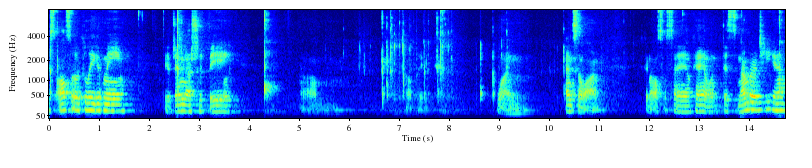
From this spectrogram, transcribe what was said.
is also a colleague of me. The agenda should be um, topic one, and so on. You can also say, okay, I want this numbered here.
